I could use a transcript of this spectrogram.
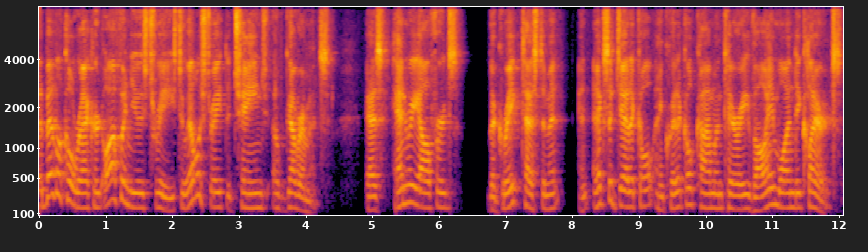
The biblical record often used trees to illustrate the change of governments, as Henry Alford's The Greek Testament an exegetical and critical commentary, volume 1 declares,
